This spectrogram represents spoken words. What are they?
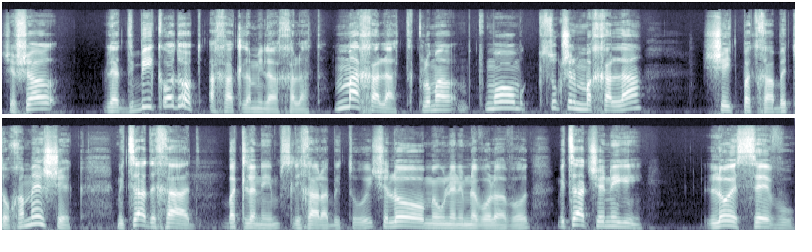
שאפשר להדביק עוד אות אחת למילה חל"ת. מה חל"ת? כלומר, כמו סוג של מחלה שהתפתחה בתוך המשק. מצד אחד, בטלנים, סליחה על הביטוי, שלא מעוניינים לבוא לעבוד. מצד שני, לא הסבו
